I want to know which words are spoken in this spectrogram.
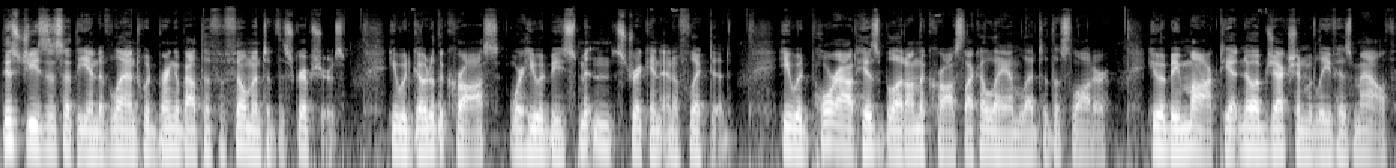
This Jesus at the end of Lent would bring about the fulfillment of the Scriptures. He would go to the cross, where he would be smitten, stricken, and afflicted. He would pour out his blood on the cross like a lamb led to the slaughter. He would be mocked, yet no objection would leave his mouth.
